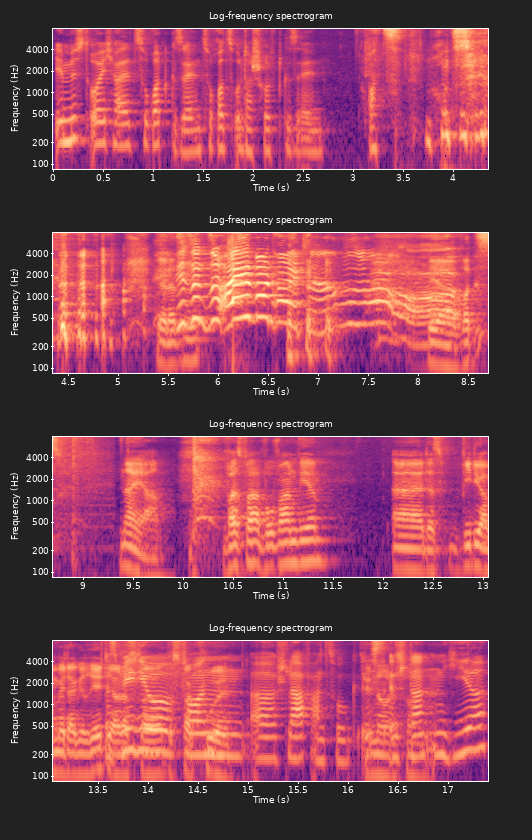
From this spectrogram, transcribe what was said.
Ihr müsst euch halt zu Rott gesellen, zu Rotts Unterschrift gesellen. Rotz. Rotz. ja, Wir sind so albern heute. ja, Rotz. Naja. Was war, wo waren wir? Äh, das Video haben wir da gedreht. Das ja, das Video war, das war von cool. äh, Schlafanzug ist Genau, entstanden hier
